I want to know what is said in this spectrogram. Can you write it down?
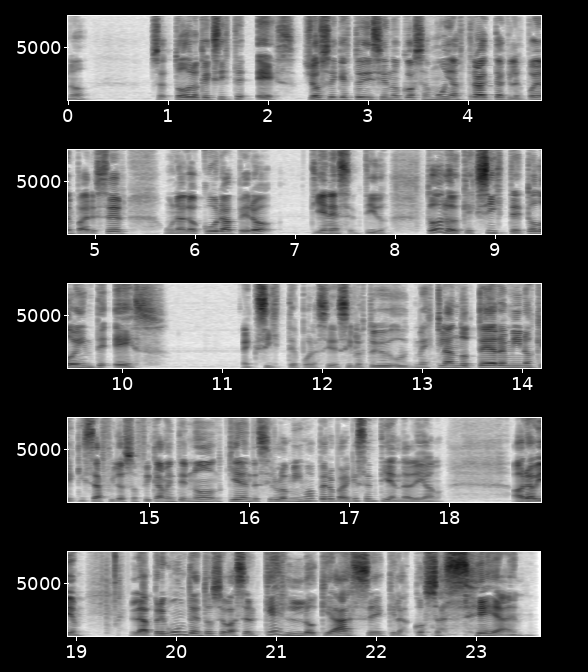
¿No? O sea, todo lo que existe es. Yo sé que estoy diciendo cosas muy abstractas que les pueden parecer una locura, pero tiene sentido. Todo lo que existe, todo ente es existe, por así decirlo. Estoy mezclando términos que quizás filosóficamente no quieren decir lo mismo, pero para que se entienda, digamos. Ahora bien, la pregunta entonces va a ser, ¿qué es lo que hace que las cosas sean?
